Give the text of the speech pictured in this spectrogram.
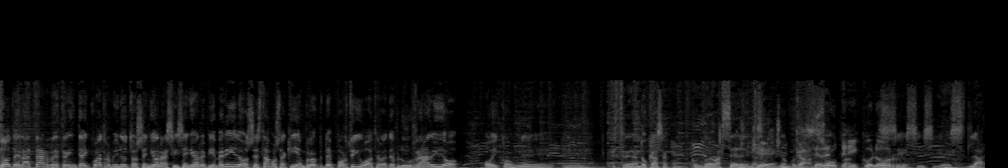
Dos de la tarde, 34 minutos, señoras y señores, bienvenidos. Estamos aquí en Blog Deportivo a través de Blue Radio. Hoy con eh, eh, estrenando casa, con, con nueva sede de la ¿Qué? selección Colombia. Sede tricolor. Sí, sí, sí, es la,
